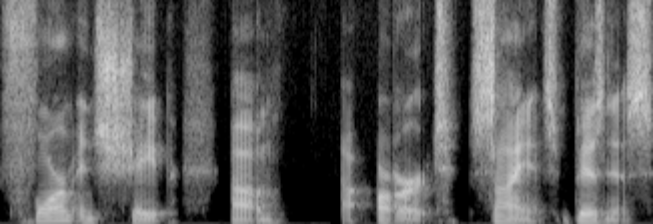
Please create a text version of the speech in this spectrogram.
form and shape um, art, science, business,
